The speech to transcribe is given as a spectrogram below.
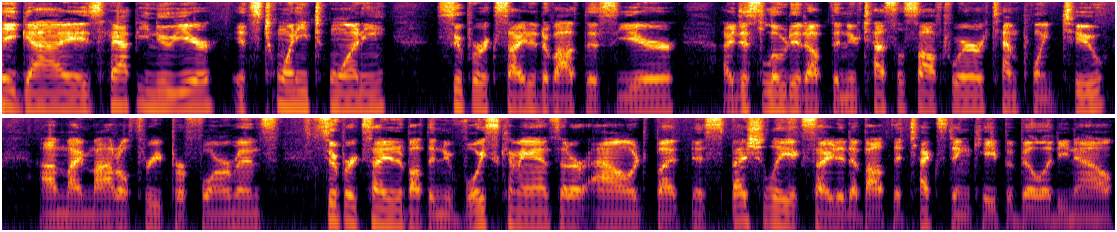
Hey guys, Happy New Year. It's 2020. Super excited about this year. I just loaded up the new Tesla software 10.2 on my Model 3 Performance. Super excited about the new voice commands that are out, but especially excited about the texting capability now.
